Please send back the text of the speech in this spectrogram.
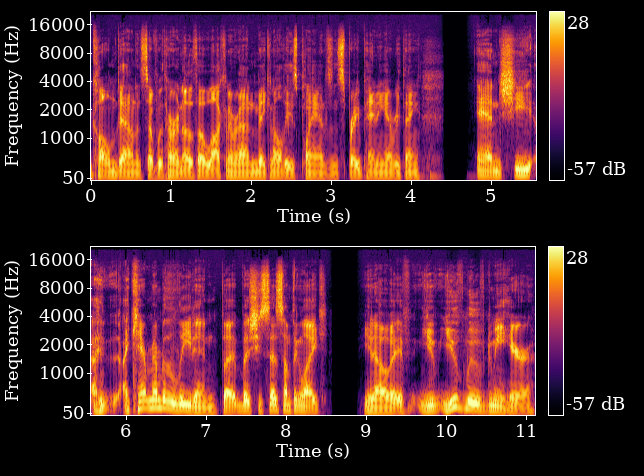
calm down and stuff with her and Otho walking around making all these plans and spray painting everything, and she I I can't remember the lead in but but she says something like you know if you you've moved me here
